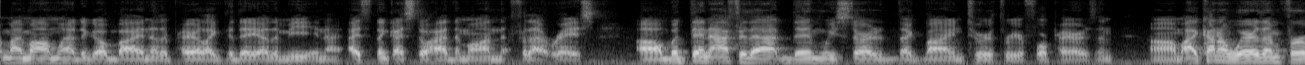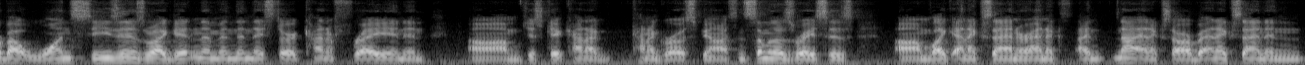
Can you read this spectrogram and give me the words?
my mom had to go buy another pair like the day of the meet, and I, I think I still had them on for that race. Um, but then after that, then we started like buying two or three or four pairs, and um, I kind of wear them for about one season is what I get in them, and then they start kind of fraying and um, just get kind of kind of gross to be honest. And some of those races, um, like NXN or NX, not NXR, but NXN and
